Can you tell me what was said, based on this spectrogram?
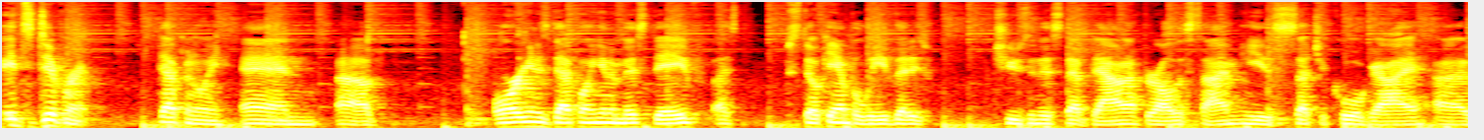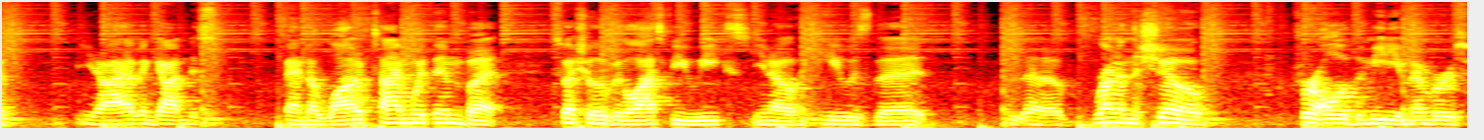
it's different, definitely. And uh, Oregon is definitely going to miss Dave. I still can't believe that he's choosing to step down after all this time. He is such a cool guy. Uh, you know, I haven't gotten to spend a lot of time with him, but especially over the last few weeks, you know, he was the, the running the show for all of the media members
